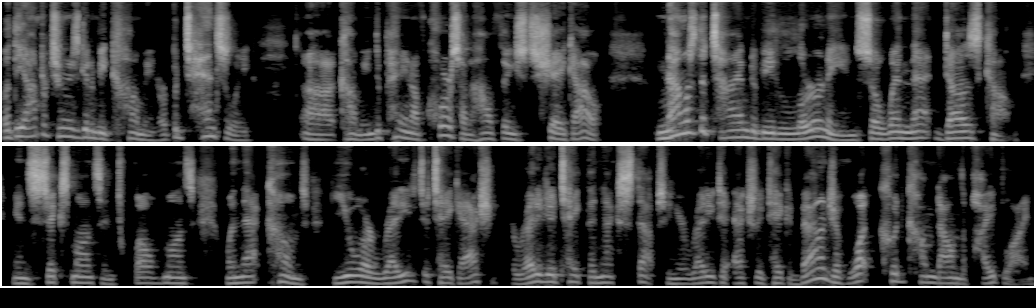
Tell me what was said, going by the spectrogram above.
but the opportunity is going to be coming or potentially uh, coming, depending, of course, on how things shake out. Now is the time to be learning. So when that does come, in six months, in 12 months, when that comes, you are ready to take action. You're ready to take the next steps and you're ready to actually take advantage of what could come down the pipeline.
